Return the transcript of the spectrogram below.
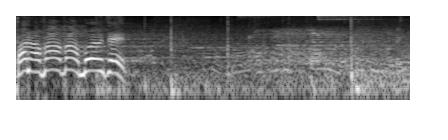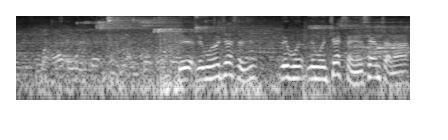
翻啊翻啊翻後，唔好向前。你你換咗 Jackson 先，你換你換 Jackson 定 Samson 啊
